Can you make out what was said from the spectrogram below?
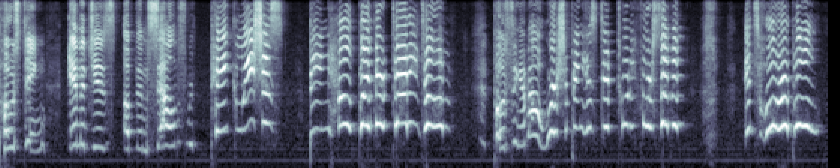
posting images of themselves with pink leashes being held by their daddy Dom, posting about worshiping his dick 24/7. It's horrible.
